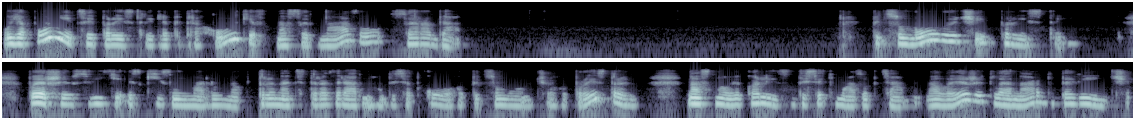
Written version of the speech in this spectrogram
У Японії цей пристрій для підрахунків носив назву серобян. Підсумовуючий пристрій. Перший у світі ескізний малюнок 13-розрядного десяткового підсумовуючого пристрою на основі коліс з десятьма зубцями належить Леонардо да Вінчі,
